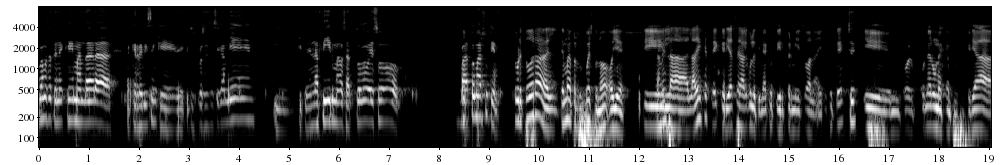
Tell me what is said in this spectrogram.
vamos a tener que mandar a, a que revisen que, que tus procesos sigan bien y que te den la firma, o sea, todo eso va a tomar su tiempo. sobre todo era el tema de presupuesto, ¿no? Oye, si También. la, la DGC quería hacer algo, le tenía que pedir permiso a la SCT. Sí. Y mm, por poner un ejemplo, si quería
